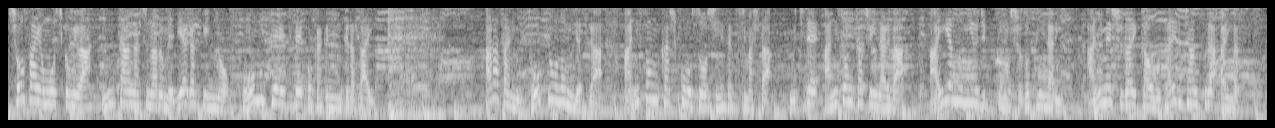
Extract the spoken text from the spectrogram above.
詳細お申し込みはインターナショナルメディア学院のホームページでご確認ください。新たに東京のみですがアニソン歌手コースを新設しました。うちでアニソン歌手になれば「アイアムミュージックの所属になりアニメ主題歌を歌えるチャンスがあります。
